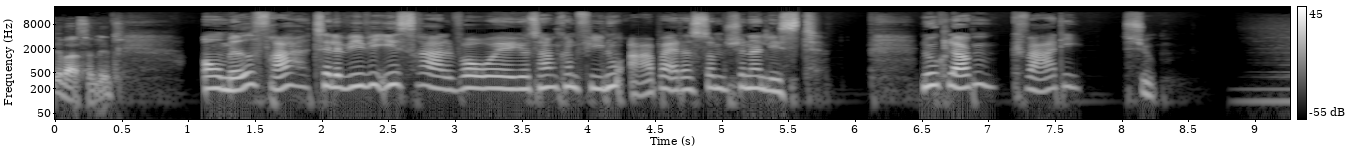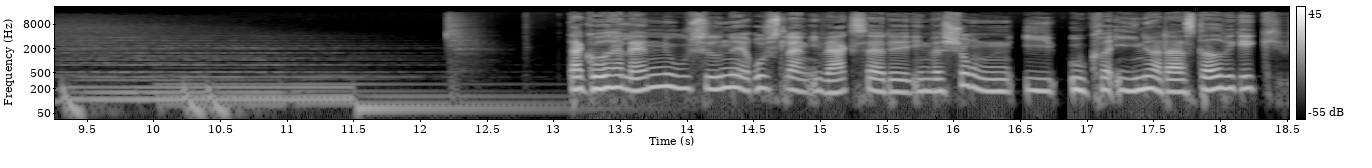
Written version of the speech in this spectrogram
Det var så lidt. Og med fra Tel Aviv i Israel, hvor øh, Jotam Confino arbejder som journalist. Nu er klokken kvart i syv. Der er gået halvanden uge siden, at Rusland iværksatte invasionen i Ukraine, og der er stadigvæk ikke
